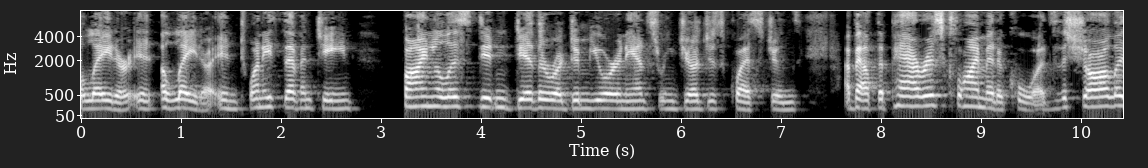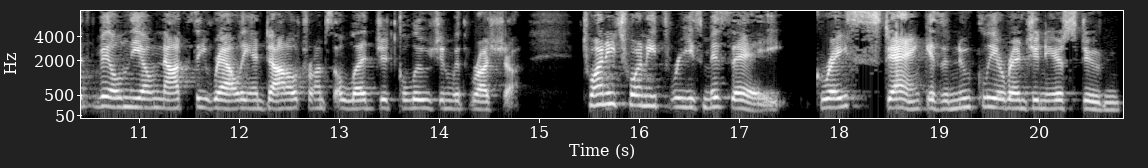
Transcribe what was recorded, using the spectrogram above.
later, in, later, in 2017, finalists didn't dither or demur in answering judges' questions about the Paris Climate Accords, the Charlottesville neo Nazi rally, and Donald Trump's alleged collusion with Russia. 2023's Miss A, Grace Stanke, is a nuclear engineer student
